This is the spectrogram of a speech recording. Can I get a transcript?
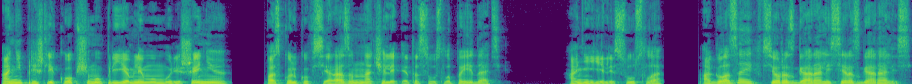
они пришли к общему приемлемому решению, поскольку все разом начали это сусло поедать. Они ели сусло, а глаза их все разгорались и разгорались,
